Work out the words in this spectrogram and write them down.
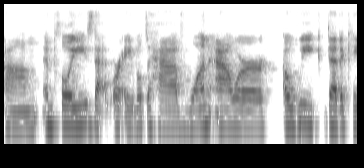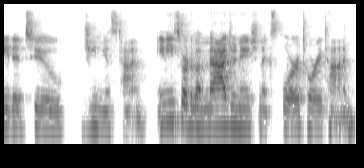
um, employees that were able to have one hour a week dedicated to genius time, any sort of imagination exploratory time.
